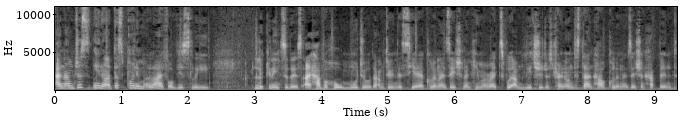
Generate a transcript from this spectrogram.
And I'm just you know at this point in my life, obviously looking into this, I have a whole module that I'm doing this year, colonization and human rights, where I'm literally just trying to understand how colonization happened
